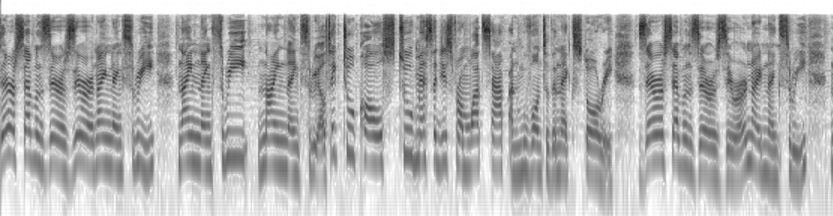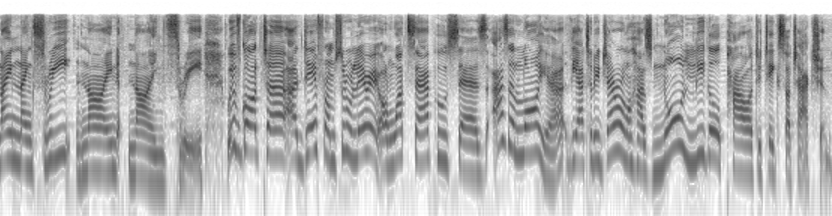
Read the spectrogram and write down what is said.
0700-993-993-993. I'll take two calls, two messages from WhatsApp and move on to the next story. 0700-993-993-993. We've got uh, a day from Surulere on WhatsApp who says, as a lawyer, the Attorney General has no legal power to take such action.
